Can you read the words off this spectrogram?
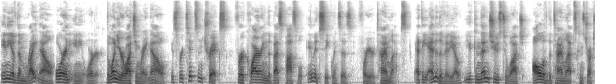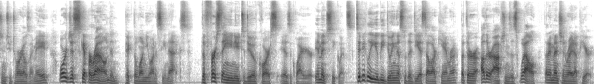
any of them right now or in any order. The one you're watching right now is for tips and tricks for acquiring the best possible image sequences for your time lapse. At the end of the video, you can then choose to watch all of the time lapse construction tutorials I made, or just skip around and pick the one you want to see next. The first thing you need to do, of course, is acquire your image sequence. Typically, you'll be doing this with a DSLR camera, but there are other options as well that I mentioned right up here.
